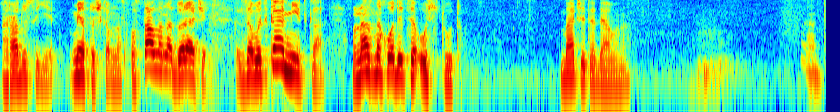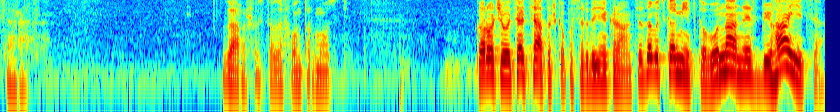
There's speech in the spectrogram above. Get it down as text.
градуси є. Меточка в нас поставлена. До речі, заводська мітка вона знаходиться ось тут. Бачите, де вона? От зараз. Зараз щось телефон тормозить. Коротше, оця цяточка посередині екрану. Це заводська мітка. Вона не збігається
